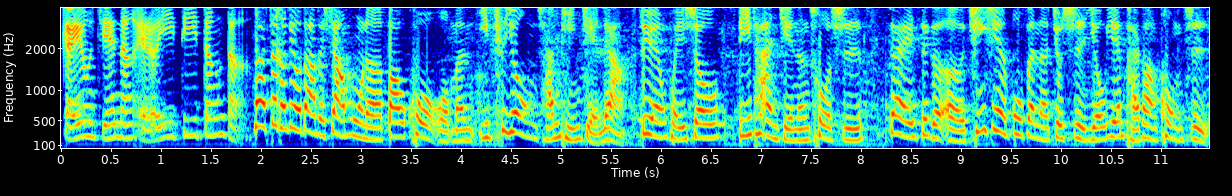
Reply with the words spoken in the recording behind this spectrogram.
改用节能 LED 灯等。那这个六大的项目呢，包括我们一次用产品减量、资源回收、低碳节能措施。在这个呃清新的部分呢，就是油烟排放控制、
